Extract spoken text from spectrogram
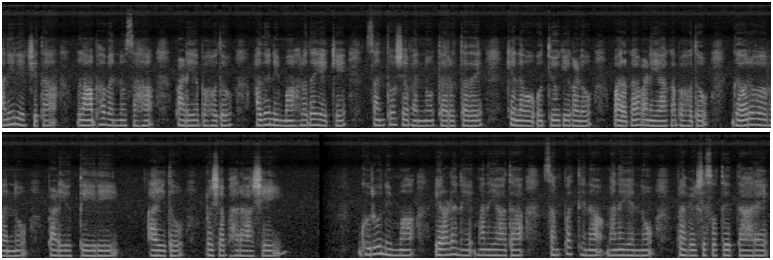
ಅನಿರೀಕ್ಷಿತ ಲಾಭವನ್ನು ಸಹ ಪಡೆಯಬಹುದು. ಅದು ನಿಮ್ಮ ಹೃದಯಕ್ಕೆ ಸಂತೋಷವನ್ನು ತರುತ್ತದೆ. ಕೆಲವು ಉದ್ಯೋಗಿಗಳು ವರ್ಗಾವಣೆಯಾಗಬಹುದು. ಗೌರವವನ್ನು ಪಡೆಯುತ್ತೀರಿ. ಐದು, ವೃಷಭ ರಾಶಿ. ಗುರು ನಿಮ್ಮ ಎರಡನೇ ಮನೆಯಾದ ಸಂಪತ್ತಿನ ಮನೆಯನ್ನು ಪ್ರವೇಶಿಸುತ್ತಿದ್ದಾರೆ.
